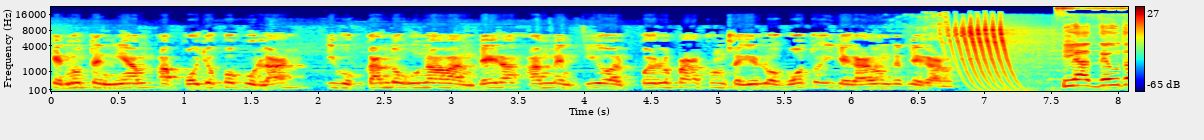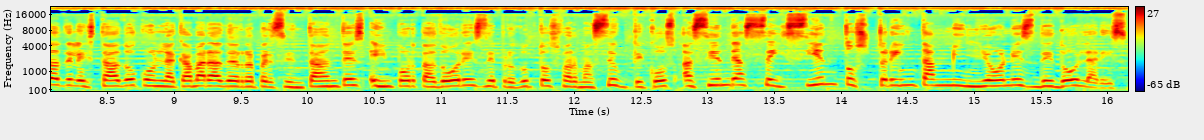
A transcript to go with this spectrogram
que no tenían apoyo popular y buscando una bandera han mentido al pueblo para conseguir los votos y llegar donde llegaron. La deuda del Estado con la Cámara de Representantes e importadores de productos farmacéuticos asciende a 630 millones de dólares.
